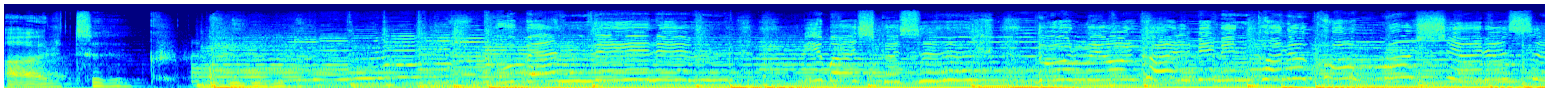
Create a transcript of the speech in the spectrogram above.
artık. Bu ben değilim bir başkası. Durmuyor kalbimin kanı kopmuş yarısı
